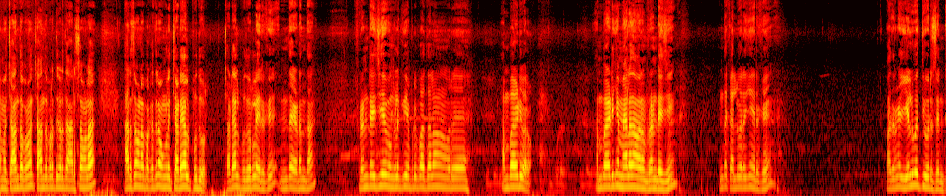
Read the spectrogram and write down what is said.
நம்ம சாந்தபுரம் சாந்தபுரத்துக்கு அடுத்து அரசவளை அரசவளை பக்கத்தில் உங்களுக்கு சடையால் புதூர். சடையால் புதூரில் இருக்குது இந்த இடம் தான். ஃப்ரண்டேஜே உங்களுக்கு எப்படி பார்த்தாலும் ஒரு ஐம்பது அடி வரும். ஐம்பது அடிக்கு மேலே தான் வரும் ஃப்ரண்டேஜ் இந்த கல் வரைக்கும் இருக்குது பார்த்துருங்க எழுபத்தி ஒரு சென்ட்.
